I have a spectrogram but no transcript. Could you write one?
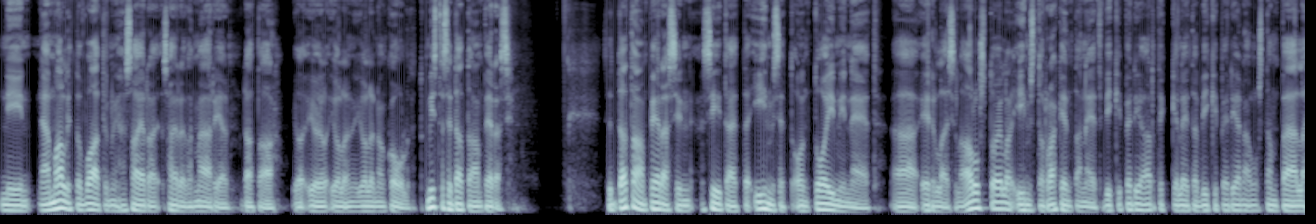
niin nämä mallit on vaatinut ihan saira, sairaita määriä dataa, jo, jo, jolle, jolle ne on koulutettu. Mistä se data on peräisin? Se data on peräisin siitä, että ihmiset on toimineet ää, erilaisilla alustoilla. Ihmiset on rakentaneet Wikipedia-artikkeleita Wikipedian alustan päällä,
